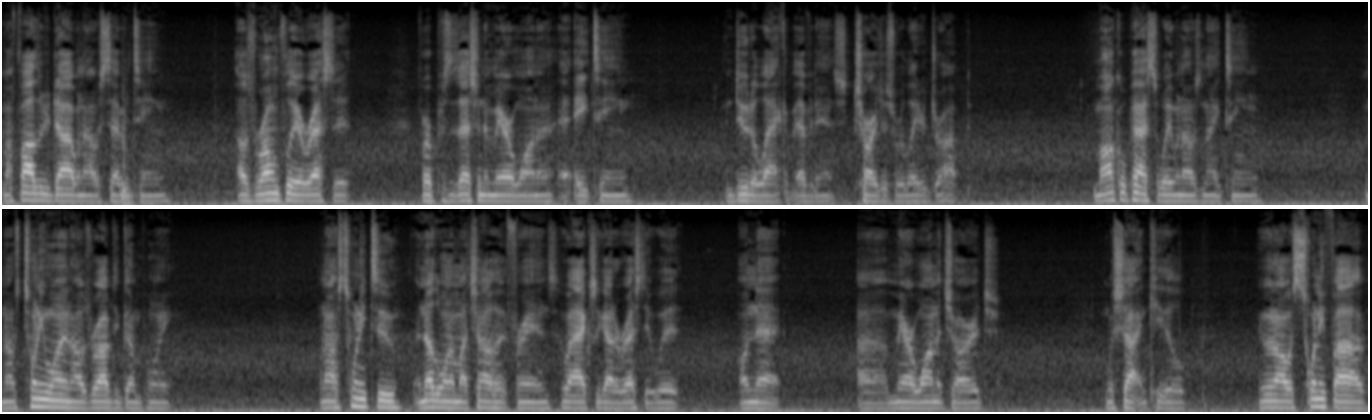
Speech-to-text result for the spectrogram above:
My father died when I was 17. I was wrongfully arrested for possession of marijuana at 18. And due to lack of evidence, charges were later dropped. My uncle passed away when I was 19. When I was 21, I was robbed at gunpoint. When I was 22, another one of my childhood friends, who I actually got arrested with on that uh, marijuana charge, was shot and killed. And when I was 25,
